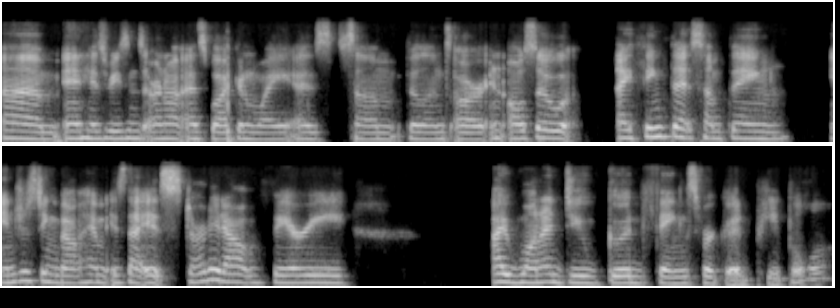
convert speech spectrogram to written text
Um, and his reasons are not as black and white as some villains are. And also, I think that something interesting about him is that it started out very, I want to do good things for good people.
